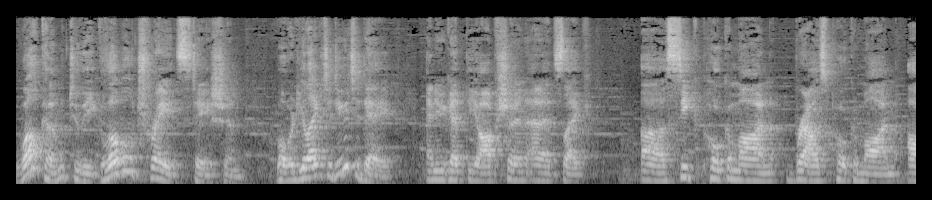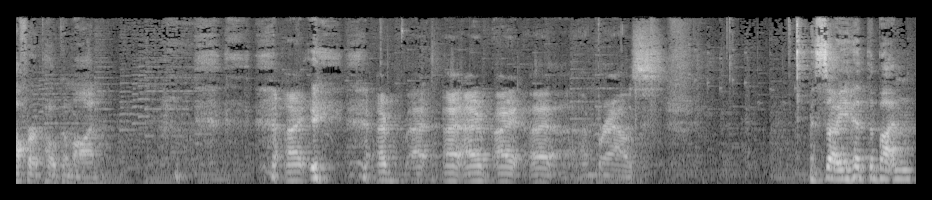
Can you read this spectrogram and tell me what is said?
Welcome to the Global Trade Station. What would you like to do today? And you get the option, and it's like, uh, seek Pokemon, browse Pokemon, offer Pokemon. I, I, I, I, I, I, I browse. So you hit the button,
